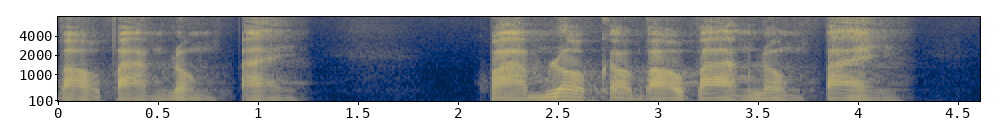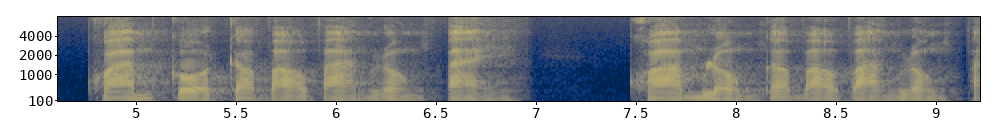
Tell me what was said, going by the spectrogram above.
เบาบางลงไป ความโลภก็เบาบางลงไป ความโกรธก็เบาบางลงไป ความหลงก็เบาบางลงไป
